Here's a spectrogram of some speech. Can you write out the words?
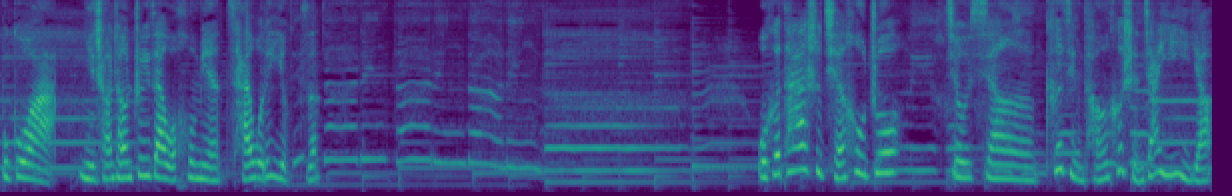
不过啊，你常常追在我后面踩我的影子。我和他是前后桌。就像柯景腾和沈佳宜一样，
